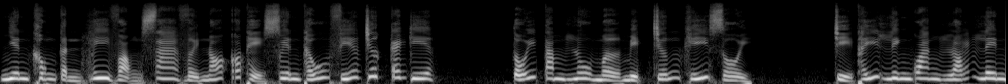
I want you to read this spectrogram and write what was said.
nhiên không cần hy vọng xa vời nó có thể xuyên thấu phía trước cái kia. Tối tăm lu mờ mịt trướng khí rồi. Chỉ thấy linh quang lói lên,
